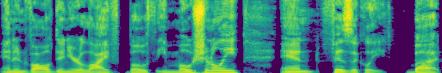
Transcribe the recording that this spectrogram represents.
and involved in your life, both emotionally and physically. But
